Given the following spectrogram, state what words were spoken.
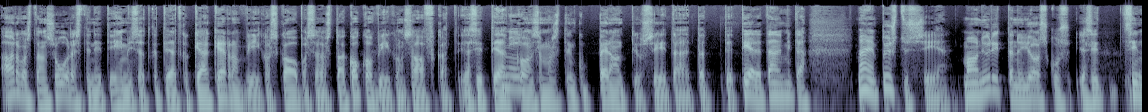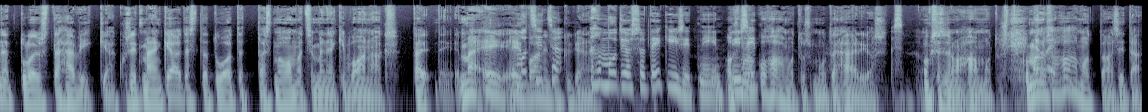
arvostan suuresti niitä ihmisiä, jotka tiedätkö, käy kerran viikossa kaupassa ja ostaa koko viikon safkat. Ja sitten tiedätkö, Niin. on semmoista niin pedanttius siitä, että tiedetään mitä, mä en pysty siihen. Mä oon yrittänyt joskus ja sitten sinne tulee just sitä hävikkiä, kun sit mä en käytä sitä tuotetta, sitten mä huomaan, että se meneekin vanhaksi. Tai mä ei, ei Mut vaan sit niin sä, kykene. mut jos sä tekisit niin, Onko niin, mulla sit, joku hahmotus muuten häiriössä? Onko se semmoinen hahmotus? Kun mä en osaa hahmottaa sitä.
